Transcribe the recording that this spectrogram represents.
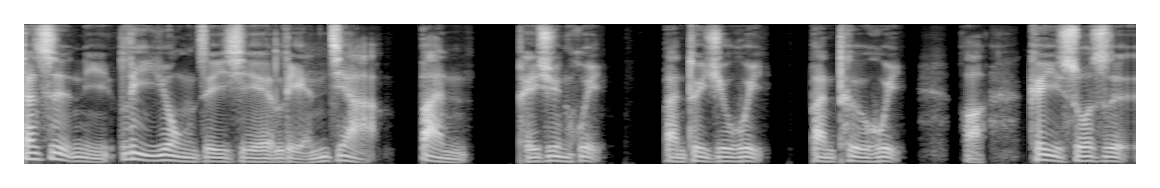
但是你利用这些廉价办培训会、办退休会、办特会啊，可以说是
